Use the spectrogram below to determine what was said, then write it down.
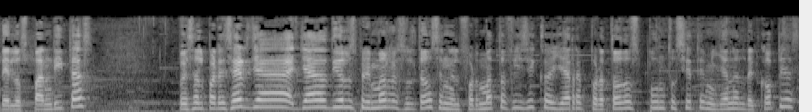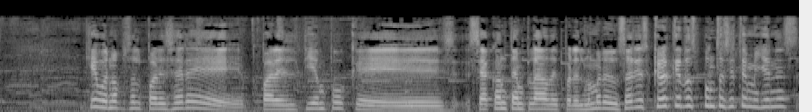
de los panditas, pues al parecer ya, ya dio los primeros resultados en el formato físico y ya reportó 2.7 millones de copias. Que bueno, pues al parecer eh, para el tiempo que se ha contemplado y por el número de usuarios, creo que 2.7 millones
